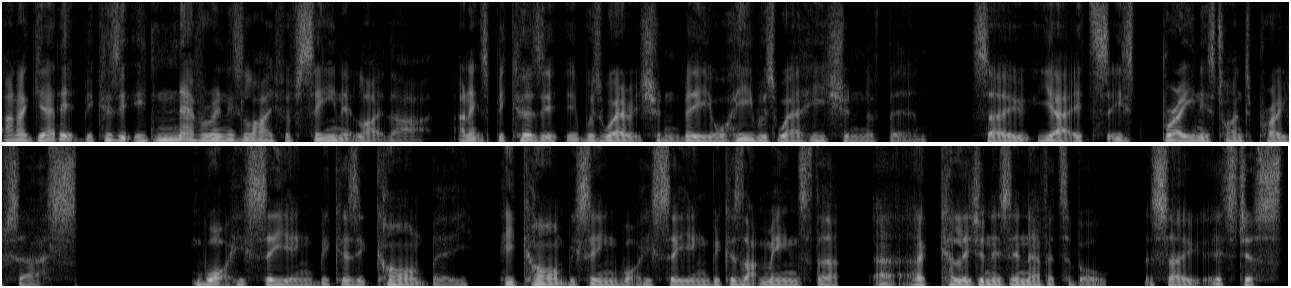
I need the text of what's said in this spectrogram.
And I get it because he'd never in his life have seen it like that. And it's because it, it was where it shouldn't be or he was where he shouldn't have been. So yeah, it's his brain is trying to process what he's seeing because it can't be. He can't be seeing what he's seeing because that means that a, a collision is inevitable. So it's just,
